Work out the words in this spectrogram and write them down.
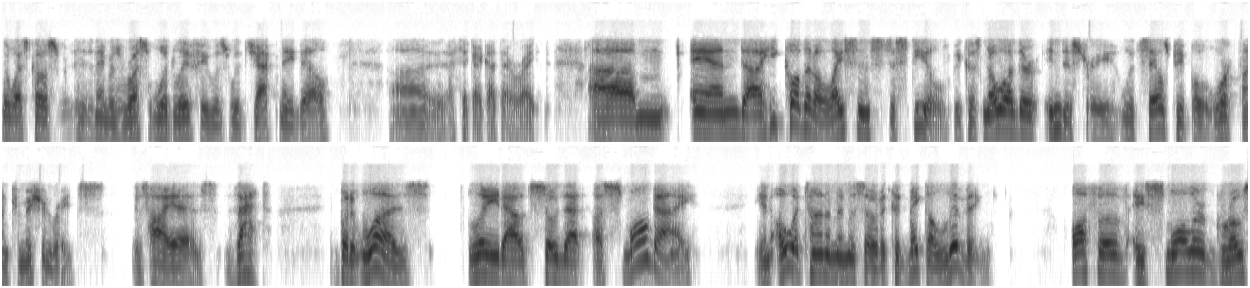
the West Coast. His name was Russ Woodliff. He was with Jack Nadell. Uh, I think I got that right. Um, and uh, he called it a license to steal because no other industry with salespeople worked on commission rates as high as that. But it was laid out so that a small guy in Owatonna, Minnesota could make a living off of a smaller gross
